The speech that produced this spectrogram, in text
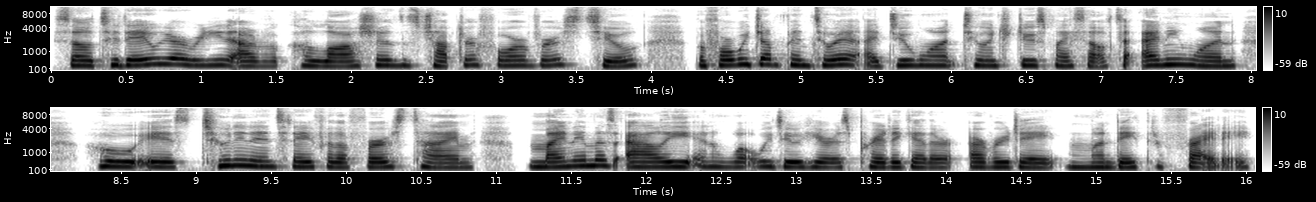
So today we are reading out of Colossians chapter 4 verse 2. Before we jump into it, I do want to introduce myself to anyone who is tuning in today for the first time. My name is Ali, and what we do here is pray together every day, Monday through Friday.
